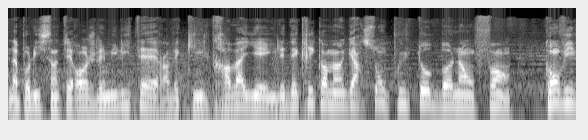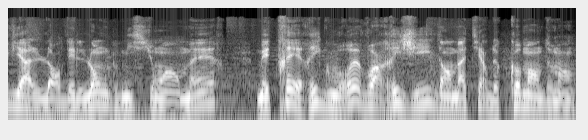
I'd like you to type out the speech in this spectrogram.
La police interroge les militaires avec qui il travaillait. Il est décrit comme un garçon plutôt bon enfant, convivial lors des longues missions en mer mais très rigoureux, voire rigide en matière de commandement.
